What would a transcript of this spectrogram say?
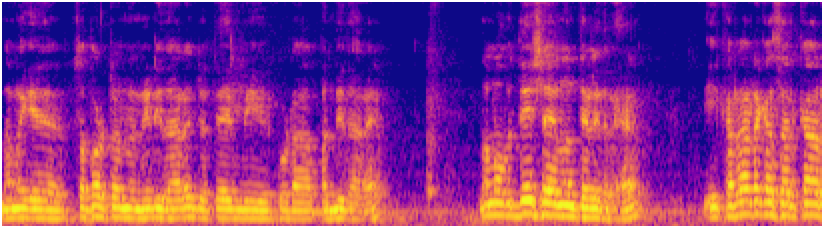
ನಮಗೆ ಸಪೋರ್ಟನ್ನು ನೀಡಿದ್ದಾರೆ, ಜೊತೆಯಲ್ಲಿ ಕೂಡ ಬಂದಿದ್ದಾರೆ. ನಮ್ಮ ಉದ್ದೇಶ ಏನು ಅಂತ ಹೇಳಿದರೆ, ಈ ಕರ್ನಾಟಕ ಸರ್ಕಾರ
